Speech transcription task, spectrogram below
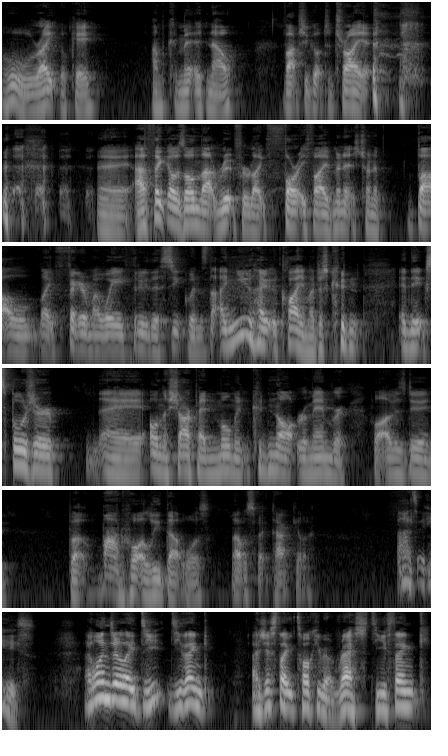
oh, right, okay, I'm committed now. I've actually got to try it. uh, I think I was on that route for like 45 minutes trying to battle, like figure my way through the sequence that I knew how to climb. I just couldn't, in the exposure uh, on the sharp end moment, could not remember what I was doing. But man, what a lead that was! That was spectacular. That's ace. I wonder, like, do you, do you think? I just like talking about risk. Do you think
